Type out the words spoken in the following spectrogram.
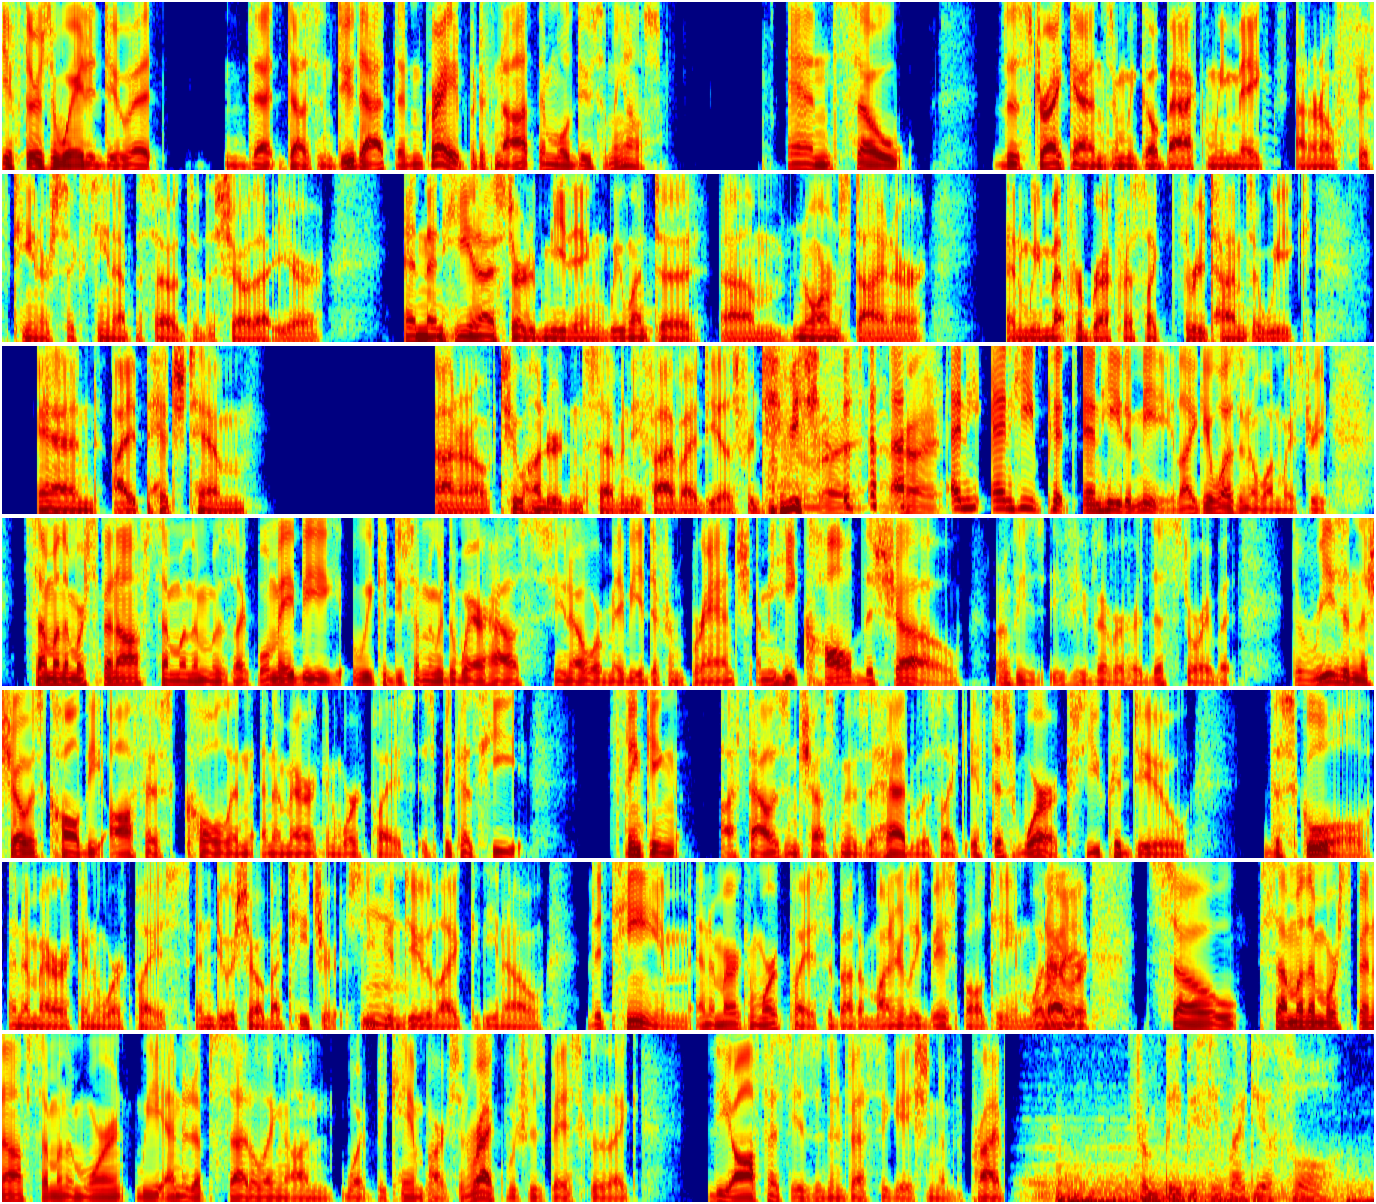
If there's a way to do it, that doesn't do that, then great. But if not, then we'll do something else. And so the strike ends and we go back and we make, I don't know, 15 or 16 episodes of the show that year. And then he and I started meeting. We went to um, Norm's Diner and we met for breakfast like three times a week. And I pitched him, I don't know, 275 ideas for TV shows. Right, right. and he and he pit and he to me, like it wasn't a one way street. Some of them were spinoffs. Some of them was like, well, maybe we could do something with the warehouse, you know, or maybe a different branch. I mean, he called the show. I don't know if he's, if you've ever heard this story, but the reason the show is called The Office: colon an American Workplace is because he thinking a thousand chess moves ahead was like, if this works, you could do the school an American workplace and do a show about teachers. You Mm. could do like, you know, the team an American workplace about a minor league baseball team, whatever. Right. So some of them were spin-offs, some of them weren't. We ended up settling on what became Parks and Rec, which was basically like The Office is an investigation of the private From BBC Radio 4,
